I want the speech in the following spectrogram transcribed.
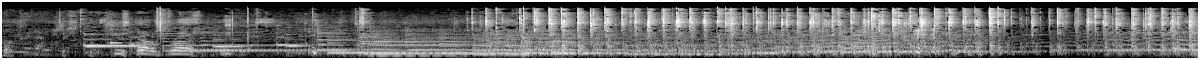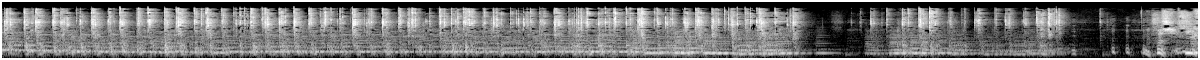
one. She's out of breath. she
